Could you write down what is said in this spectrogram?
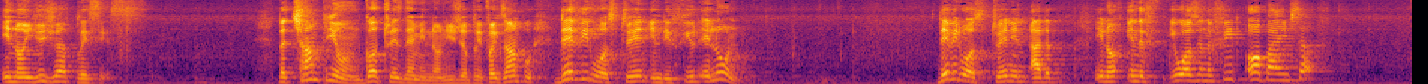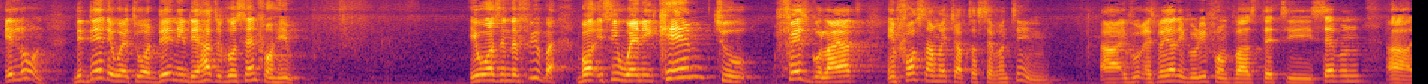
in unusual places. The champion, God trains them in unusual places. For example, David was trained in the field alone. David was training at the, you know, in the he was in the field all by himself. Alone. The day they were to ordain him, they had to go send for him. He was in the field. But, but you see, when he came to face Goliath in 1 Samuel chapter 17, uh, if you, especially if you read from verse 37 uh,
